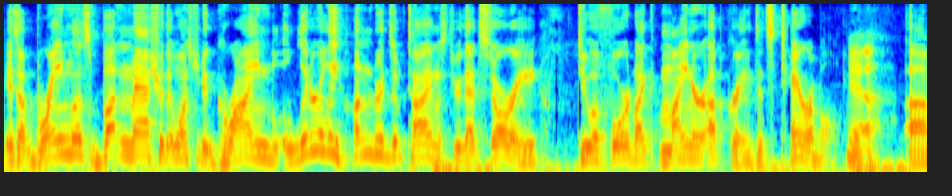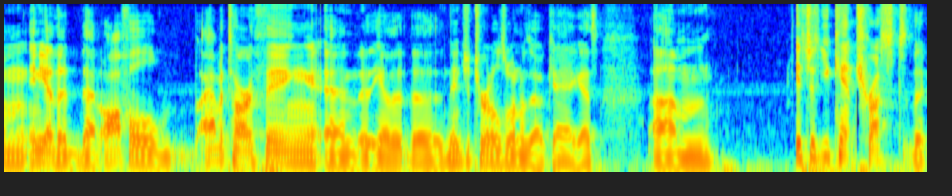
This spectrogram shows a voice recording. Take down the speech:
a is a brainless button masher that wants you to grind literally hundreds of times through that story to afford like minor upgrades. It's terrible. Yeah. Um, and yeah, the, that awful Avatar thing, and uh, you know the, the Ninja Turtles one was okay, I guess. Um, it's just you can't trust the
